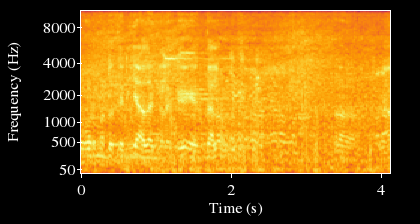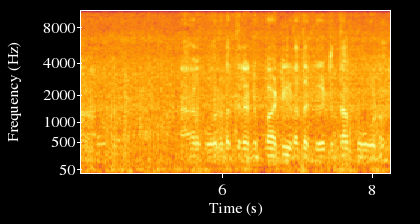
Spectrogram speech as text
போகணும் தெரியாது எங்களுக்கு. இருந்தாலும் நாங்கள் இப்போ ஒரு இடத்துல நிப்பாட்டி இடத்த கேட்டு தான் போகணும்.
